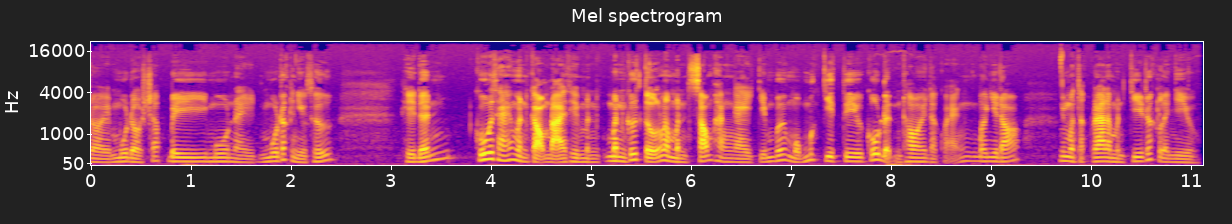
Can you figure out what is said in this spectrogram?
rồi mua đồ Shopee, mua này, mua rất là nhiều thứ. Thì đến cuối tháng mình cộng lại thì mình mình cứ tưởng là mình sống hàng ngày chỉ với một mức chi tiêu cố định thôi là khoảng bao nhiêu đó. Nhưng mà thật ra là mình chi rất là nhiều.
